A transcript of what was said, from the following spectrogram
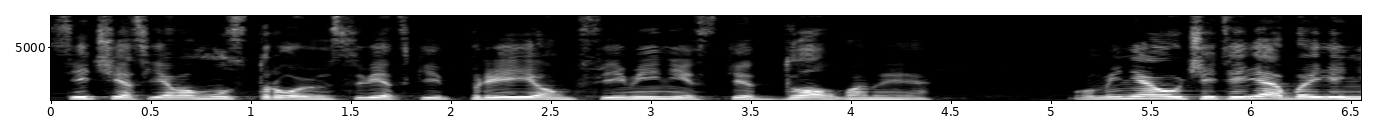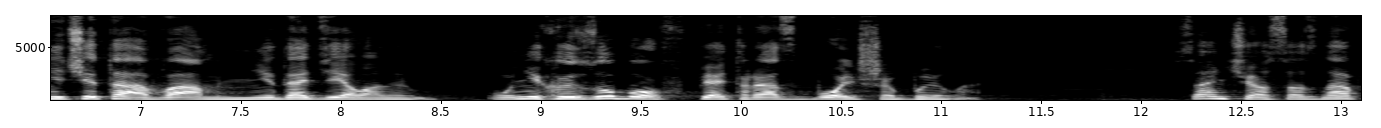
Сейчас я вам устрою светский прием, феминистки долбаные. У меня учителя были не чита вам, недоделанным. У них и зубов в пять раз больше было. Санчо, осознав,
